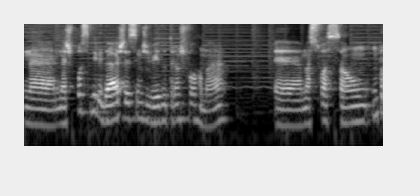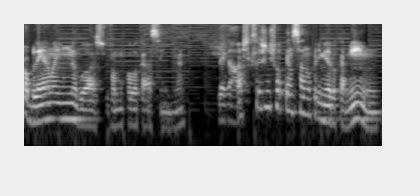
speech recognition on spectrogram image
na, nas possibilidades desse indivíduo transformar é, uma situação, um problema em um negócio, vamos colocar assim, né? Legal. Acho que se a gente for pensar no primeiro caminho,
